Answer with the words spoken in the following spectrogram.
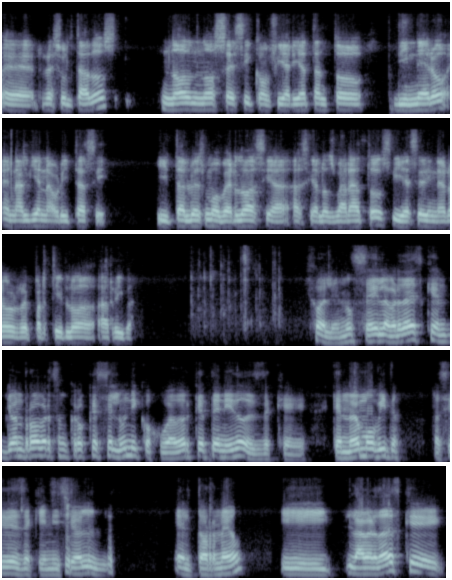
eh, resultados, no, no sé si confiaría tanto dinero en alguien ahorita así. Y tal vez moverlo hacia, hacia los baratos y ese dinero repartirlo arriba. Híjole, no sé, la verdad es que John Robertson creo que es el único jugador que he tenido desde que, que no he movido, así desde que inició el, el torneo. Y la verdad es que,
